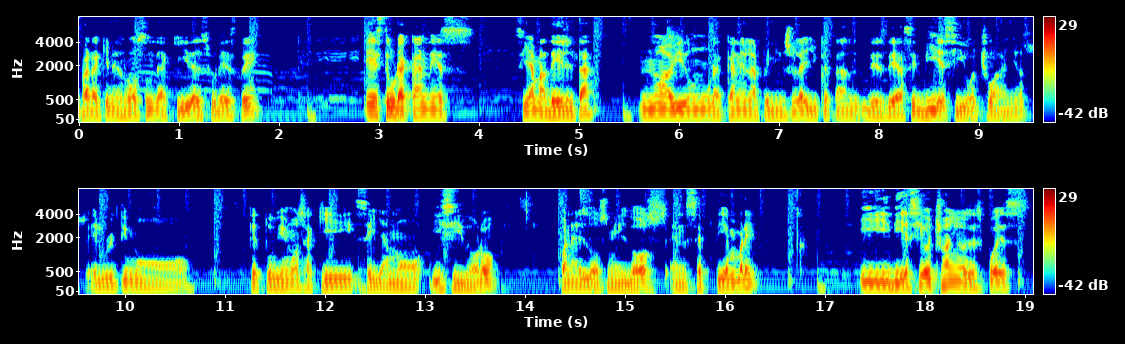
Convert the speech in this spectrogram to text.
para quienes no son de aquí, del sureste, este huracán es, se llama Delta. No ha habido un huracán en la península de Yucatán desde hace 18 años. El último que tuvimos aquí se llamó Isidoro. Fue en el 2002, en septiembre. Y 18 años después,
